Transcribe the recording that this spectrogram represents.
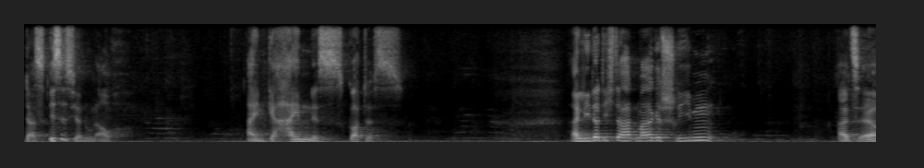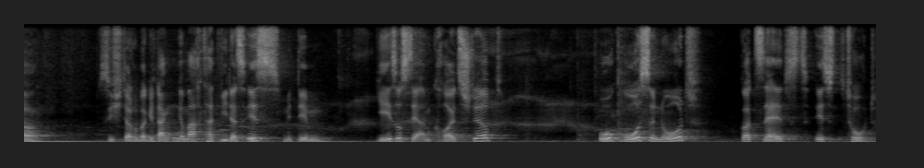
das ist es ja nun auch. Ein Geheimnis Gottes. Ein Liederdichter hat mal geschrieben, als er sich darüber Gedanken gemacht hat, wie das ist mit dem Jesus, der am Kreuz stirbt. O große Not, Gott selbst ist tot.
